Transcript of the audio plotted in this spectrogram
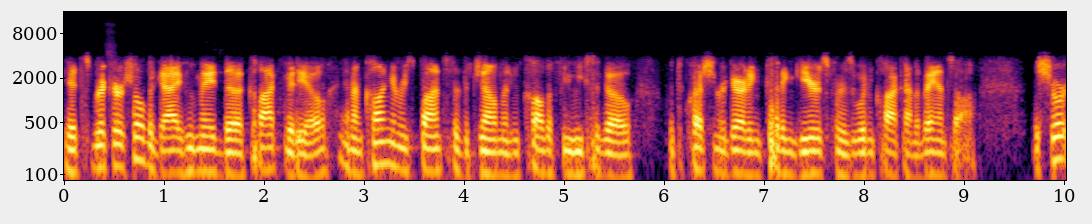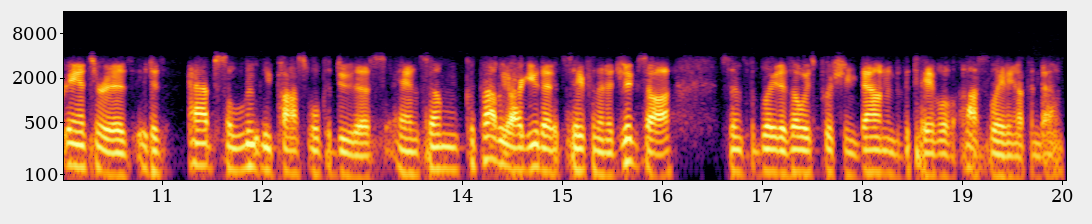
It's Rick Herschel, the guy who made the clock video, and I'm calling in response to the gentleman who called a few weeks ago with the question regarding cutting gears for his wooden clock on the bandsaw. The short answer is it is absolutely possible to do this, and some could probably argue that it's safer than a jigsaw since the blade is always pushing down into the table, oscillating up and down.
